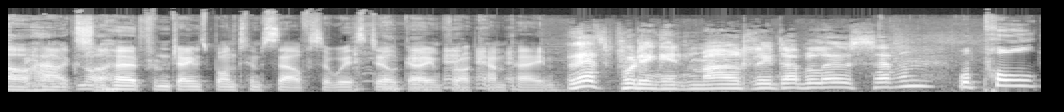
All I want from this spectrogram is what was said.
Oh, how exciting. Not heard from James Bond himself, so we're still going for our campaign. That's putting it mildly, 007. Well, Paul,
